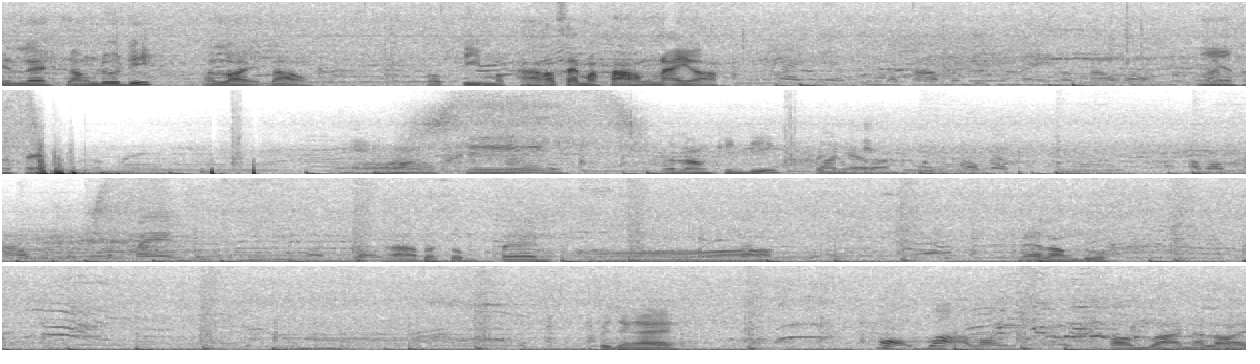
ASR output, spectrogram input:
กินเลยลองดูดิอร่อยเปล่าโรตีมะพร้าวเขาใส่มะพร้าวข้างในเหรอใช่เนี่ยคุณมะพร้าวมันอยู่ข้างในมะพร้าวอ่อนเนี่ยเขาใส่มะพร้าวข้างในอ๋อโอเคเราลองกินดิเป็นไงวะอยู่เขาแบบเอามะพร้าวผสมกับแป้งตอนเขามะพร้าวผสมแป้งอ๋อแม่ลองดู เป็นยังไงหอมว่ะอร่อยหอมหวานอร่อย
